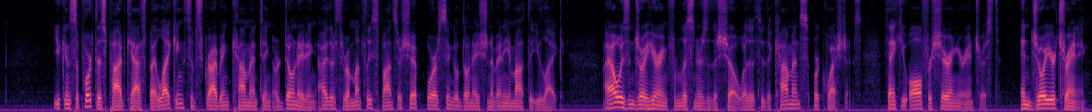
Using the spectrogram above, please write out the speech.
You can support this podcast by liking, subscribing, commenting, or donating either through a monthly sponsorship or a single donation of any amount that you like. I always enjoy hearing from listeners of the show, whether through the comments or questions. Thank you all for sharing your interest. Enjoy your training.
